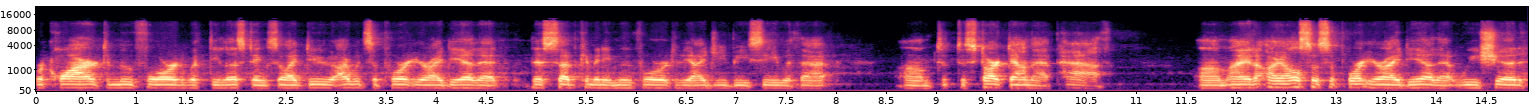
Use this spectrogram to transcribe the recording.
required to move forward with delisting. So I do, I would support your idea that this subcommittee move forward to the IGBC with that um, to, to start down that path. Um, I, I also support your idea that we should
